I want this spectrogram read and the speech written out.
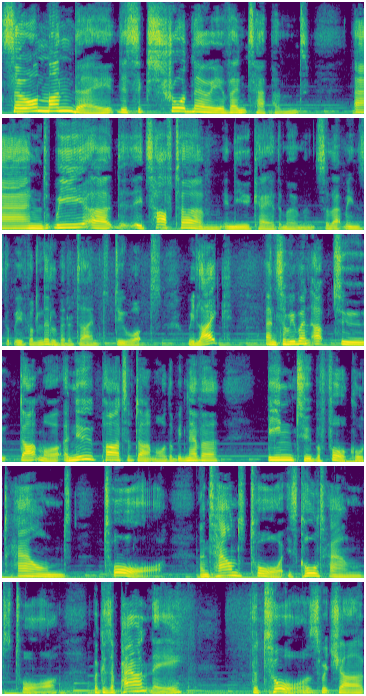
So on Monday, this extraordinary event happened, and we uh, it's half term in the UK at the moment, so that means that we've got a little bit of time to do what we like. And so we went up to Dartmoor, a new part of Dartmoor that we'd never been to before, called Hound Tor. And Hound Tor is called Hound Tor because apparently the tors, which are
